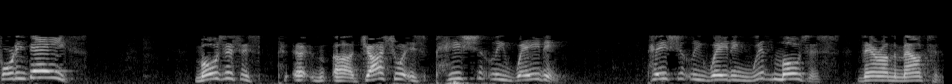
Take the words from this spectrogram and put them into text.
40 days. Moses is, uh, uh, Joshua is patiently waiting, patiently waiting with Moses there on the mountain.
